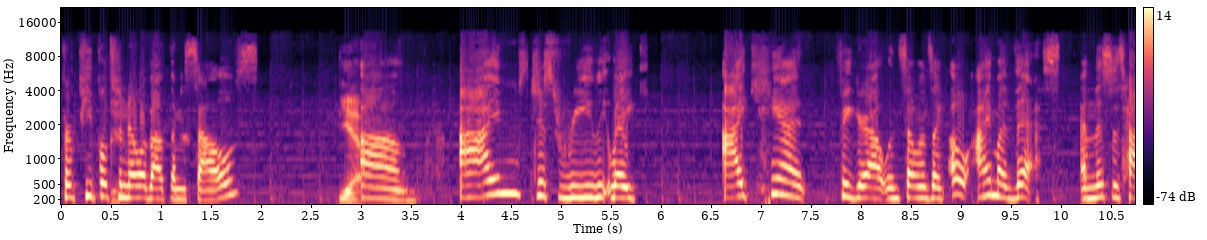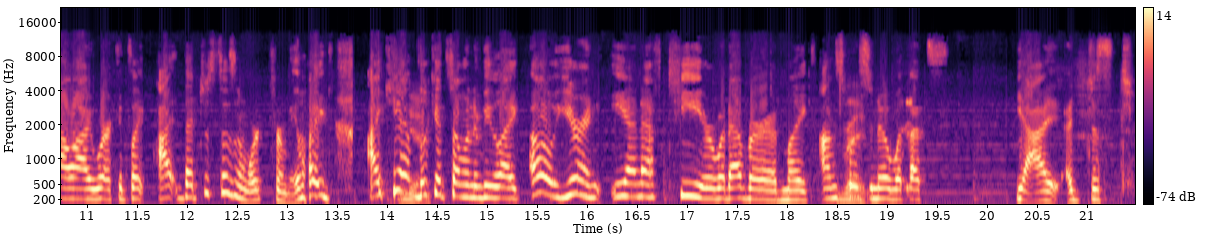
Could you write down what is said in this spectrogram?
for people to know about themselves. Yeah. Um, I'm just really like, I can't figure out when someone's like, "Oh, I'm a this." And this is how I work. It's like I that just doesn't work for me. Like I can't Yeah. look at someone and be like, "Oh, you're an ENFT or whatever," and like I'm supposed Right. to know what that's. Yeah, I, I just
